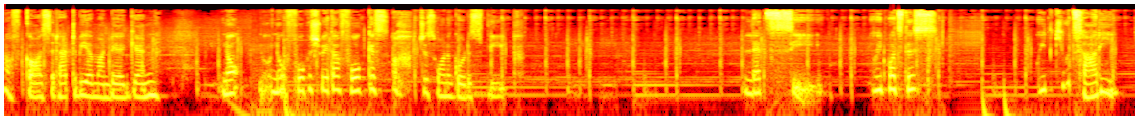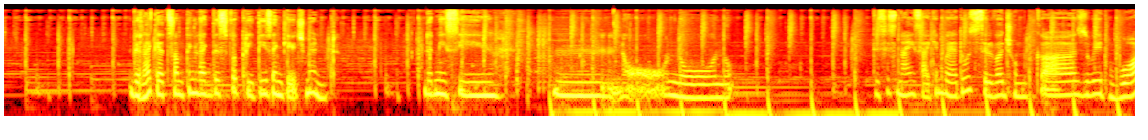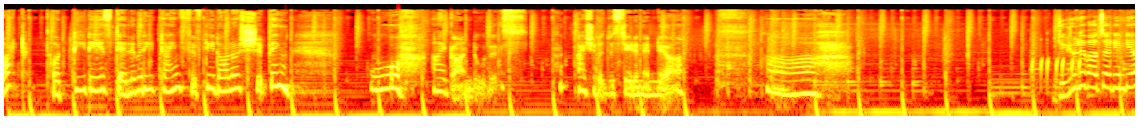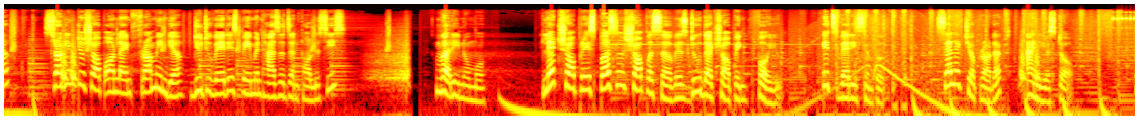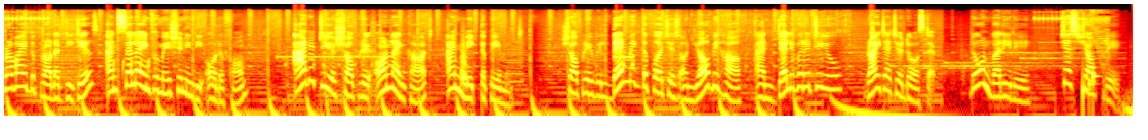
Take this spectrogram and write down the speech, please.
Of course, it had to be a Monday again. No, no, no, focus, Shweta, focus. Oh, just want to go to sleep. Let's see. Wait, what's this? Wait, cute sari. Will I get something like this for Preeti's engagement? Let me see. Hmm, no, no, no. This is nice. I can wear those silver jhumkas. Wait, what? 30 days delivery time, $50 shipping. Oh, I can't do this. I should have just stayed in India. Ah. Do you live outside India? Struggling to shop online from India due to various payment hazards and policies? Worry no more. Let Shoppre's personal shopper service do that shopping for you. It's very simple. Select your product and your store. Provide the product details and seller information in the order form. Add it to your Shoppre online cart and make the payment. Shoppre will then make the purchase on your behalf and deliver it to you right at your doorstep. Don't worry, Ray. Just Shoppre.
